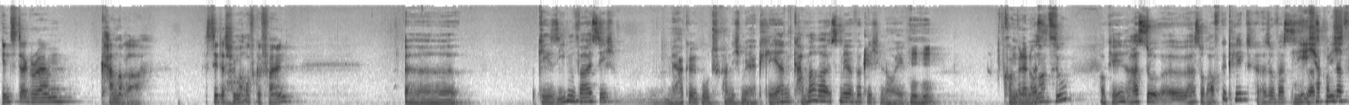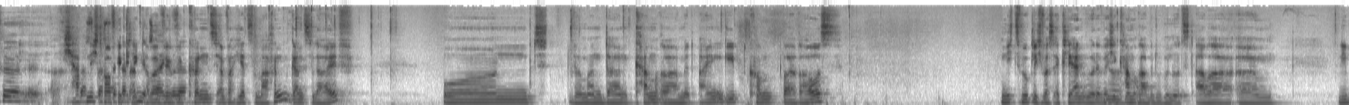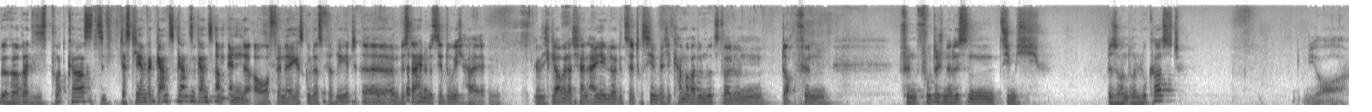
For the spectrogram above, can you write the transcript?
Instagram, Kamera. Ist dir das schon mal aufgefallen? Äh, G7 weiß ich. Merkel, gut, kann ich mir erklären. Kamera ist mir wirklich neu. Mhm. Kommen wir dann auch noch zu? Okay, hast du äh, hast du raufgeklickt? Also was? Nee, ich habe nicht. Dafür, äh, ich habe nicht draufgeklickt, aber wir, wir können es einfach jetzt machen, ganz live. Und wenn man dann Kamera mit eingibt, kommt bei raus nichts wirklich, was erklären würde, welche ja. Kamera du benutzt. Aber ähm, liebe Hörer dieses Podcasts, das klären wir ganz, ganz, ganz am Ende auf, wenn der Jesko das verrät. Äh, bis dahin müsst ihr durchhalten. Also ich glaube, das scheint einige Leute zu interessieren, welche Kamera du nutzt, weil du einen, doch für einen, für einen Fotojournalisten ziemlich besonderen Look hast. Ja.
